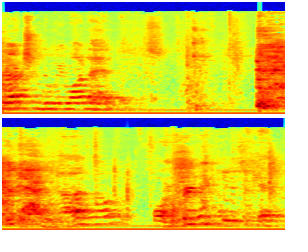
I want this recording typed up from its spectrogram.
direction do we want to head with this? Forward, okay.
